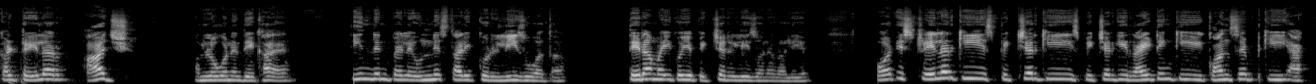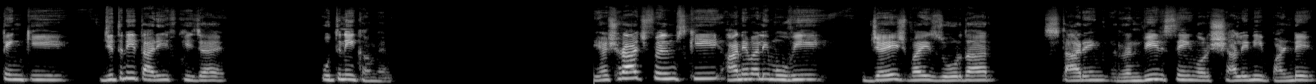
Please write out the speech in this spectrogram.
का ट्रेलर आज हम लोगों ने देखा है। तीन दिन पहले 19 तारीख को रिलीज़ हुआ था। तेरह मई को ये पिक्चर रिलीज़ होने वाली है। और इस ट्रेलर की, इस पिक्चर की, इस पिक्चर की राइटिंग की कॉन्सेप्ट की एक्टिंग की, जितनी तारीफ़ की जाए, उतनी कम है। यशराज फिल्म्स की आने वाली मूवी जयेश भाई जोरदार स्टारिंग रणवीर सिंह और शालिनी पांडे।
